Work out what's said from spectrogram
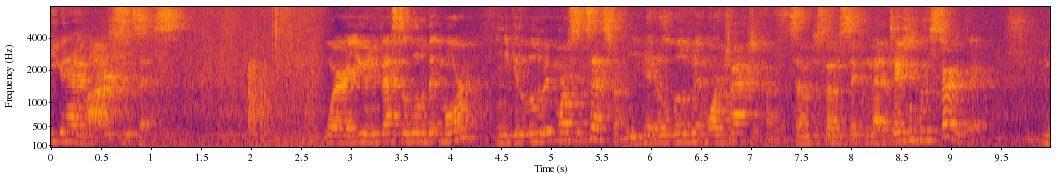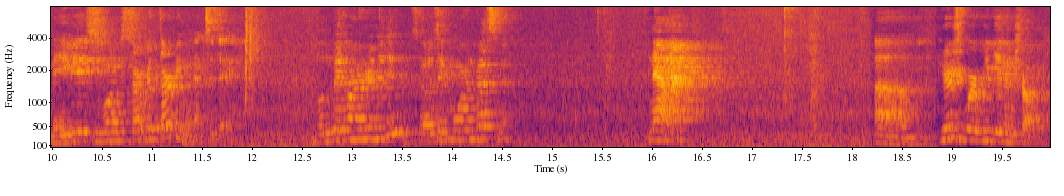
you can have moderate success where you invest a little bit more and you get a little bit more success from it. You get a little bit more traction from it. So I'm just going to stick with meditation because I started there. Maybe it's you want to start with 30 minutes a day. A little bit harder to do. It's going to take more investment. Now, um, here's where we get in trouble.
